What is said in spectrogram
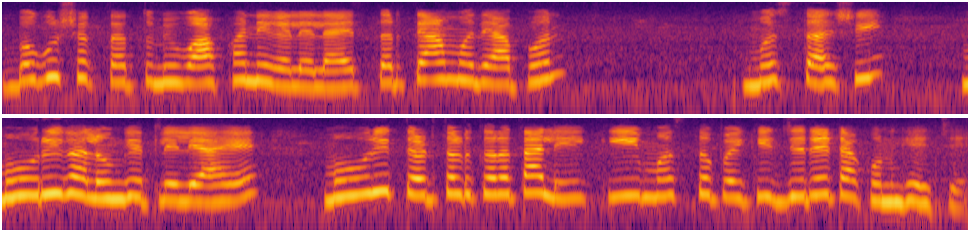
बघू शकता तुम्ही वाफा निघालेला आहेत तर त्यामध्ये आपण मस्त अशी मोहरी घालून घेतलेली आहे. मोहरी तडतड करत आली की मस्तपैकी जिरे टाकून घ्यायचे.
